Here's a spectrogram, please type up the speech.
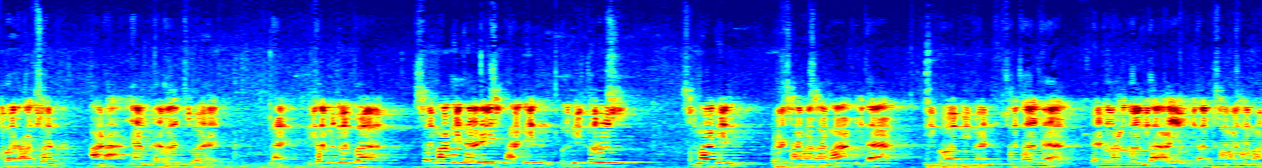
ratusan anak yang mendapatkan juara. Nah kita mencoba semakin hari semakin begitu terus. Semakin bersama-sama kita di bawah bimbingan Ustaz saja dan orang tua kita ayo kita bersama-sama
